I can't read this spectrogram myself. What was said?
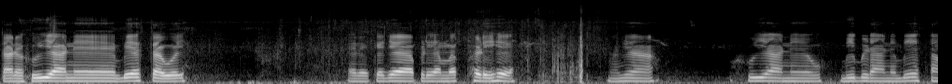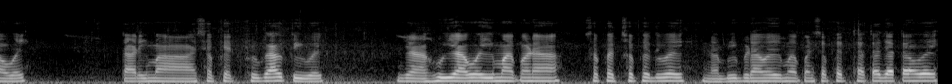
ત્યારે હુયાને બેસતા હોય. ત્યારે કે જે આપણી આ મગફળી છે. જ્યાં હુયાને બીબડાને બીબડા બેસતા હોય. તારીમાં સફેદ ફૂગ આવતી હોય. જ્યાં હુયા હોય એમાં પણ સફેદ સફેદ હોય ને બીબડા હોય એમાં પણ સફેદ થતા જતા હોય.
